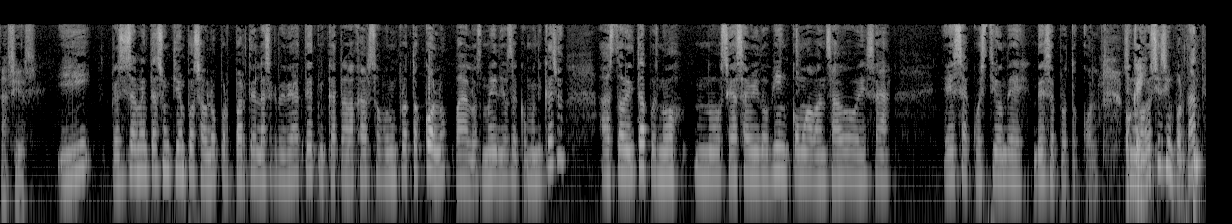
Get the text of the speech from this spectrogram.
Así es. Y Precisamente hace un tiempo se habló por parte de la Secretaría Técnica trabajar sobre un protocolo para los medios de comunicación. Hasta ahorita pues no, no se ha sabido bien cómo ha avanzado esa, esa cuestión de, ese protocolo. Okay. sí es importante.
